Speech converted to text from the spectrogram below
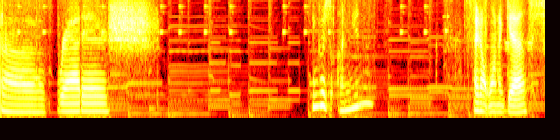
uh, radish. I think it was onion? I don't want to guess.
